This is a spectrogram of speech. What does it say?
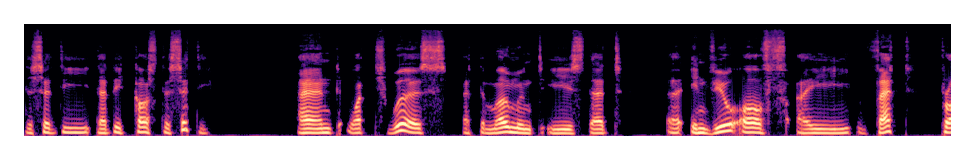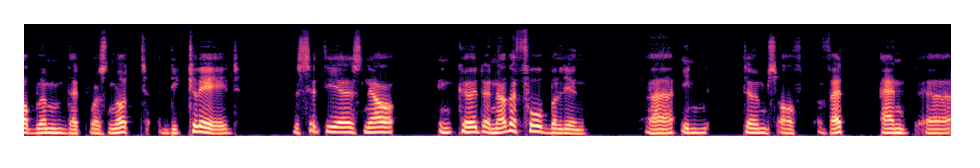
the city that it cost the city. And what's worse at the moment is that, uh, in view of a VAT problem that was not declared, the city has now incurred another 4 billion uh, in terms of VAT and uh,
